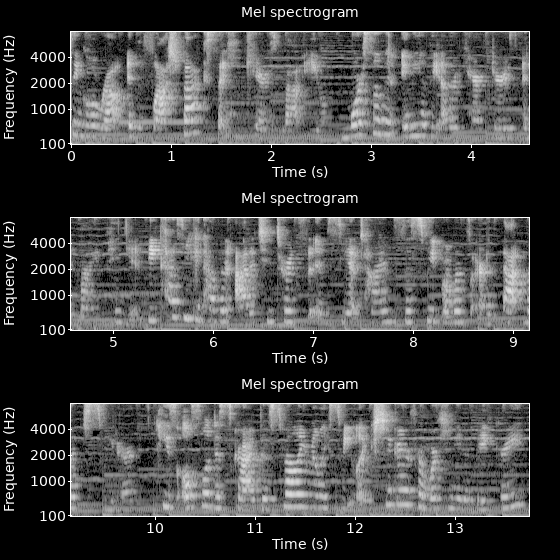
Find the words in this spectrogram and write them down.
single route in the flashbacks that he cares about you more so than any of the other characters in my opinion. Because he can have an attitude towards the MC at times, the sweet moments are that much sweeter. He's also described as smelling really sweet like sugar from working in a bakery,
